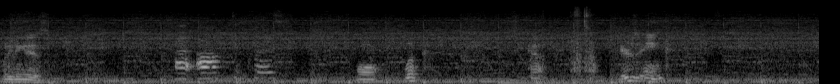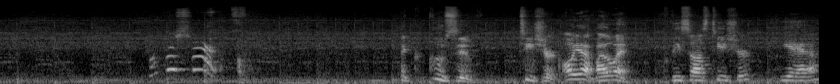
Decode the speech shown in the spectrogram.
What do you think it is? An octopus. Well, look. Here's ink. What's the shirt? Oh. Exclusive t-shirt. Oh yeah, by the way, Vsauce t-shirt. Yeah.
